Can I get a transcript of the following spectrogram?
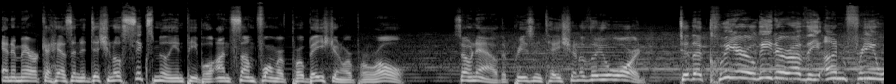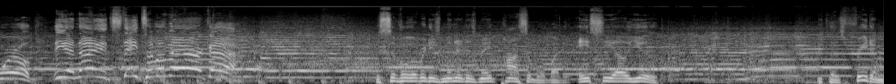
And America has an additional 6 million people on some form of probation or parole. So now, the presentation of the award to the clear leader of the unfree world, the United States of America! The Civil Liberties Minute is made possible by the ACLU because freedom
